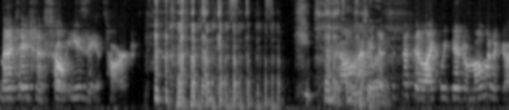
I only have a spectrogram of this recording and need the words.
meditation is so easy it's hard. that makes sense yes You know, i I mean, you're right just to sit there like we did a moment ago,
